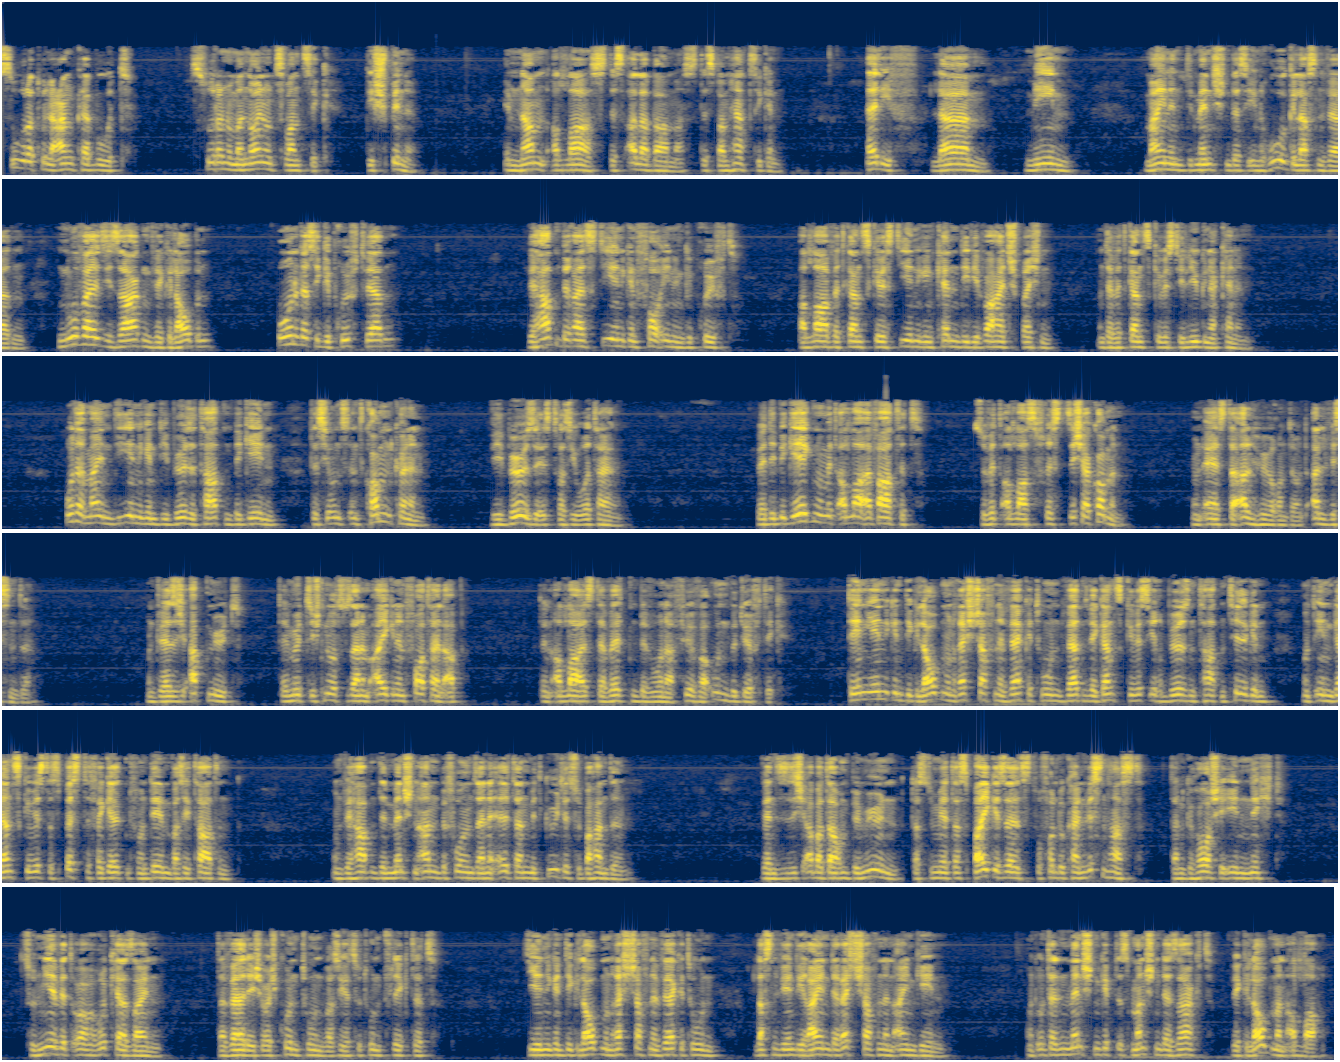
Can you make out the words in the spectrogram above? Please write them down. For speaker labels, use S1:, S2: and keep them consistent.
S1: Suratul Ankabut, Sura Nummer 29, die Spinne. Im Namen Allahs, des Alabamas, des Barmherzigen. Alif, Lam, Mim. Meinen die Menschen, dass sie in Ruhe gelassen werden, nur weil sie sagen, wir glauben, ohne dass sie geprüft werden? Wir haben bereits diejenigen vor ihnen geprüft. Allah wird ganz gewiss diejenigen kennen, die die Wahrheit sprechen, und er wird ganz gewiss die Lügner kennen. Oder meinen diejenigen, die böse Taten begehen, dass sie uns entkommen können? Wie böse ist, was sie urteilen. Wer die Begegnung mit Allah erwartet, so wird Allahs Frist sicher kommen, und er ist der Allhörende und Allwissende. Und wer sich abmüht, der müht sich nur zu seinem eigenen Vorteil ab, denn Allah ist der Weltenbewohner fürwahr unbedürftig. Denjenigen, die glauben und rechtschaffene Werke tun, werden wir ganz gewiss ihre bösen Taten tilgen und ihnen ganz gewiss das Beste vergelten von dem, was sie taten. Und wir haben dem Menschen anbefohlen, seine Eltern mit Güte zu behandeln. Wenn sie sich aber darum bemühen, dass du mir das beigesellst, wovon du kein Wissen hast, dann gehorche ihnen nicht. Zu mir wird eure Rückkehr sein, da werde ich euch kundtun, was ihr zu tun pflegtet. Diejenigen, die glauben und rechtschaffene Werke tun, lassen wir in die Reihen der Rechtschaffenen eingehen. Und unter den Menschen gibt es manchen, der sagt, wir glauben an Allah.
